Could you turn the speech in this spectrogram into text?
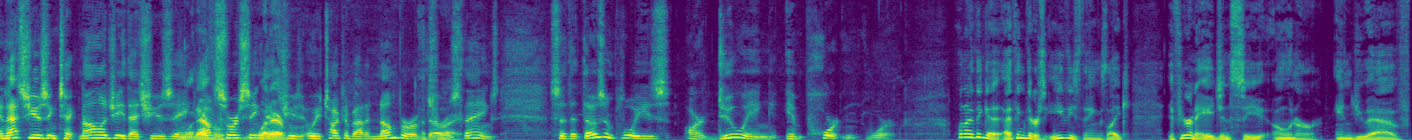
and that's using technology, that's using whatever, outsourcing, whatever. that's using, we talked about a number of that's those right. things so that those employees are doing important work. Well, I think I think there's easy things like if you're an agency owner and you have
